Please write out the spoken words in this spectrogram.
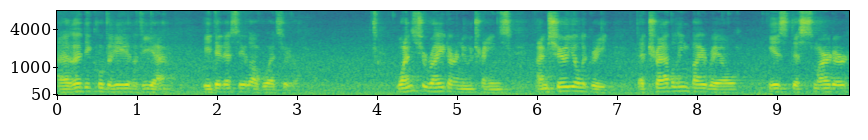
à redécouvrir VIA et délaisser leur voiture. Once you ride our new trains, I'm sure you'll agree that traveling by rail is the smarter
